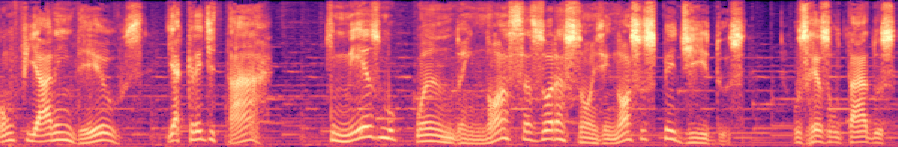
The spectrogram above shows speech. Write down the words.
Confiar em Deus e acreditar que, mesmo quando em nossas orações, em nossos pedidos, os resultados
